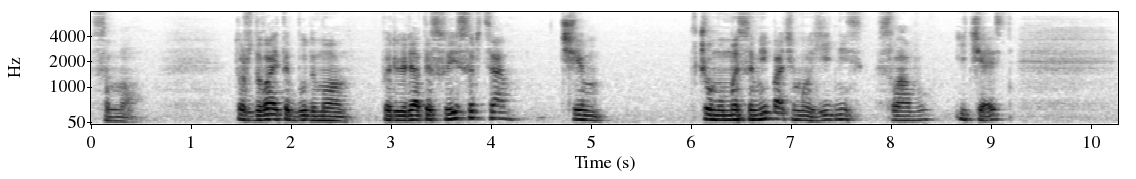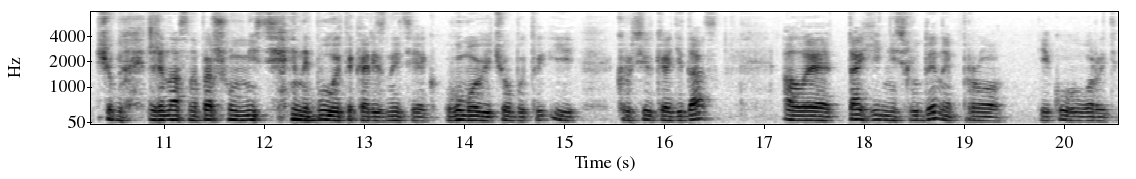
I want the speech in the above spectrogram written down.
самого. Тож давайте будемо перевіряти свої серця, чим, в чому ми самі бачимо гідність, славу і честь, щоб для нас на першому місці не була така різниця, як гумові чоботи і кросівки Adidas, але та гідність людини, про яку говорить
